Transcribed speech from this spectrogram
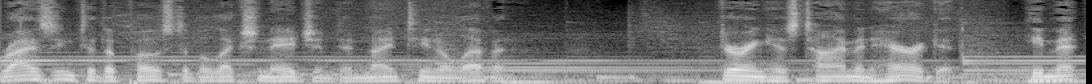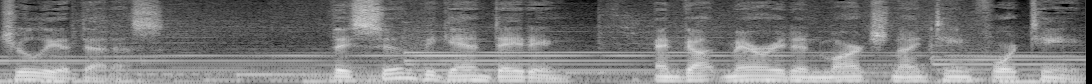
rising to the post of election agent in 1911. During his time in Harrogate, he met Julia Dennis. They soon began dating, and got married in March 1914.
